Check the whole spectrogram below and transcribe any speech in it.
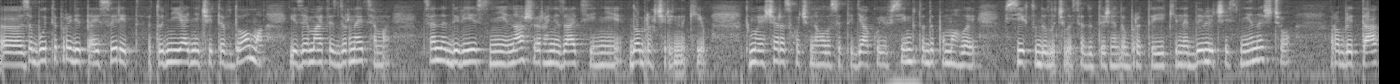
Е, забудьте про дітей, сиріт, тунеядничайте вдома і займайтесь дурницями. Це не девіз ні нашої організації, ні добрих чарівників. Тому я ще раз хочу наголосити дякую всім, хто допомогли, всі, хто долучилися до тижня доброти, які, не дивлячись ні на що, роблять так,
